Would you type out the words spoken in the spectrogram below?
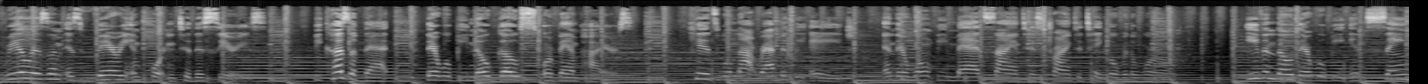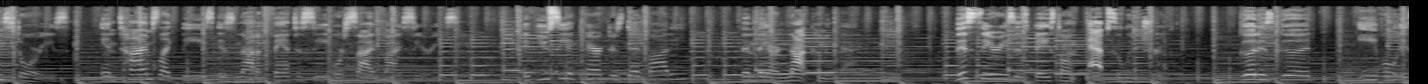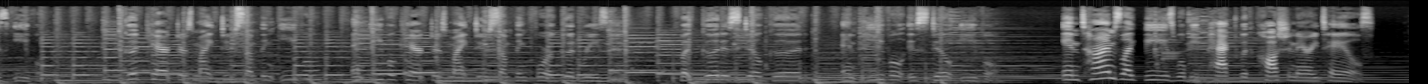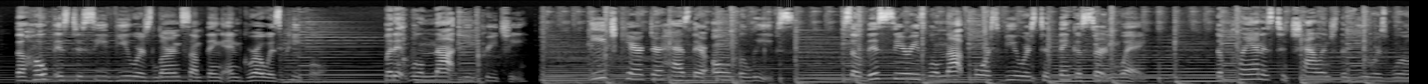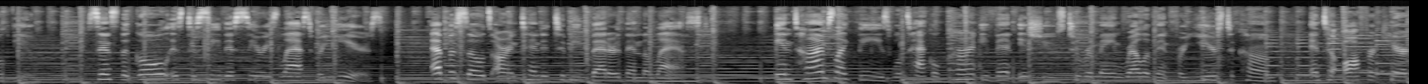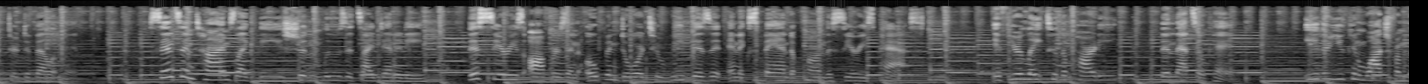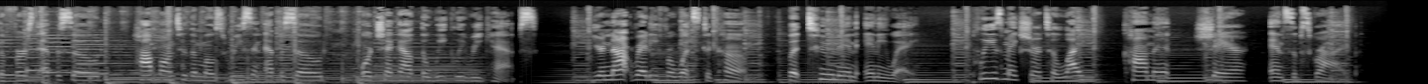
Realism is very important to this series. Because of that, there will be no ghosts or vampires. Kids will not rapidly age, and there won't be mad scientists trying to take over the world. Even though there will be insane stories, In Times Like These is not a fantasy or sci fi series. If you see a character's dead body, then they are not coming back. This series is based on absolute truth. Good is good, evil is evil. Good characters might do something evil, and evil characters might do something for a good reason. But good is still good, and evil is still evil. In times like these, we'll be packed with cautionary tales. The hope is to see viewers learn something and grow as people. But it will not be preachy. Each character has their own beliefs, so this series will not force viewers to think a certain way. The plan is to challenge the viewer's worldview. Since the goal is to see this series last for years, episodes are intended to be better than the last. In times like these, we'll tackle current event issues to remain relevant for years to come and to offer character development. Since in times like these shouldn't lose its identity, this series offers an open door to revisit and expand upon the series' past. If you're late to the party, then that's okay. Either you can watch from the first episode, hop onto the most recent episode, or check out the weekly recaps. You're not ready for what's to come, but tune in anyway. Please make sure to like, comment, share, and subscribe.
